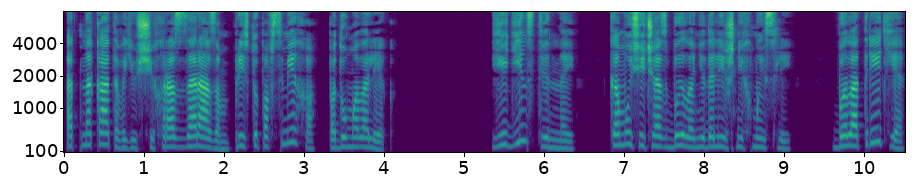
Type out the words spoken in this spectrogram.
От накатывающих раз за разом приступов смеха подумал Олег. Единственной, кому сейчас было не до лишних мыслей, была третья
